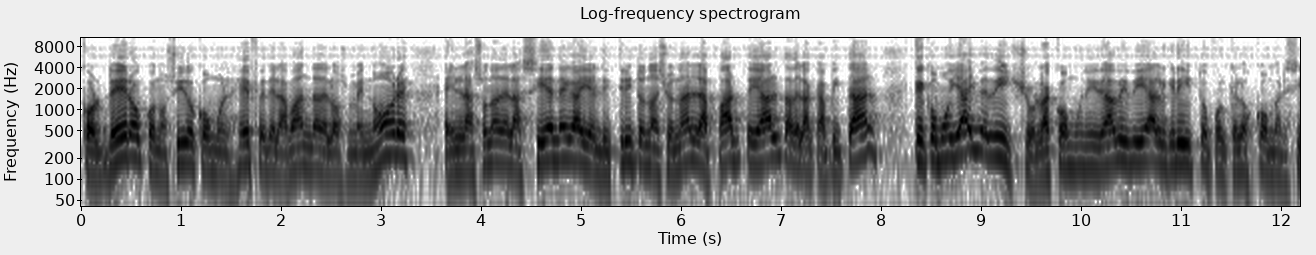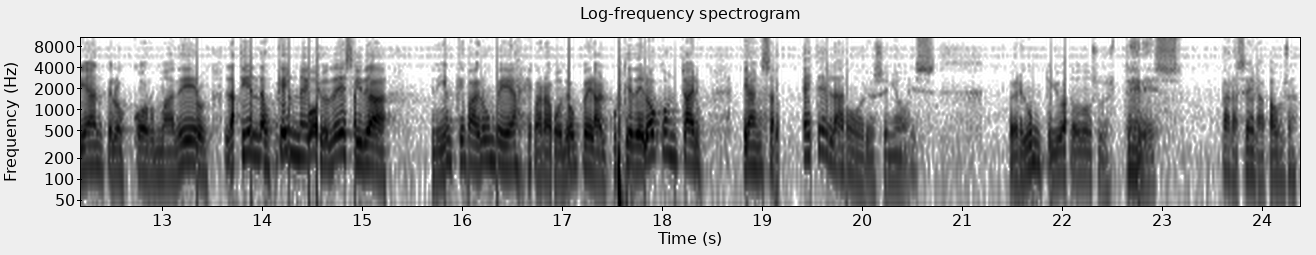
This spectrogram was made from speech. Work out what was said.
Cordero, conocido como el jefe de la banda de los menores, en la zona de la Ciénega y el Distrito Nacional, la parte alta de la capital, que como ya he dicho, la comunidad vivía al grito porque los comerciantes, los cormaderos, las tiendas, que negocio de esa ciudad tenían que pagar un peaje para poder operar, porque de lo contrario eran Este es el atorio, señores. Pregunto yo a todos ustedes, para hacer la pausa.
